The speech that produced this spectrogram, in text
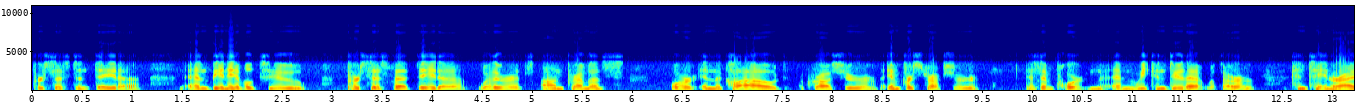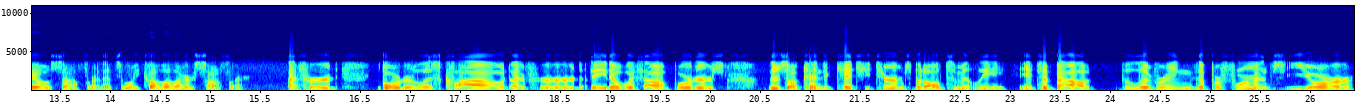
persistent data and being able to persist that data, whether it's on premise or in the cloud across your infrastructure, is important. And we can do that with our container IO software. That's what we call our software. I've heard borderless cloud, I've heard data without borders. There's all kinds of catchy terms, but ultimately it's about delivering the performance your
